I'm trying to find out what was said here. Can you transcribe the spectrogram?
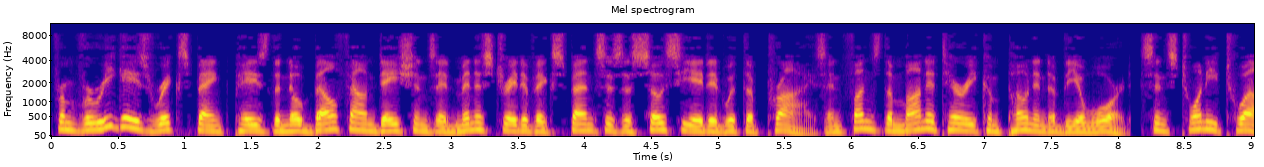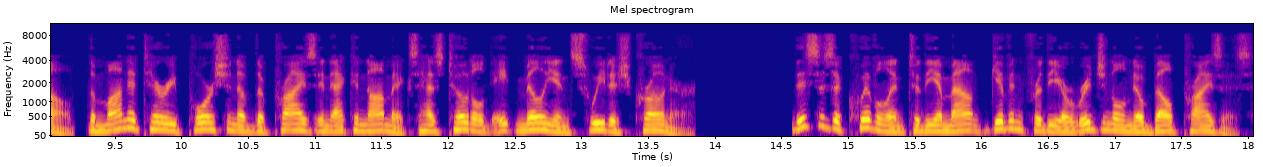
from Sveriges Riksbank pays the Nobel Foundation's administrative expenses associated with the prize and funds the monetary component of the award. Since 2012, the monetary portion of the prize in economics has totaled 8 million Swedish kroner. This is equivalent to the amount given for the original Nobel Prizes.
